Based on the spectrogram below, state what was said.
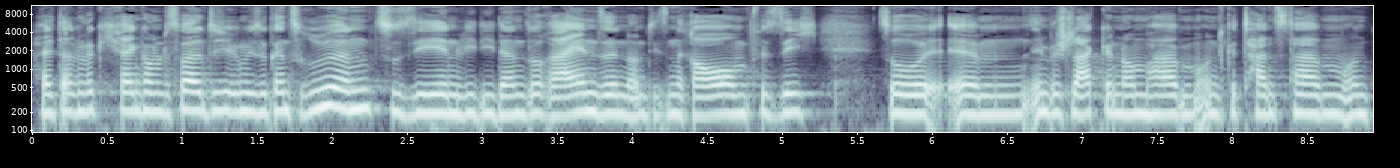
halt dann wirklich reinkommen. Das war natürlich irgendwie so ganz rührend zu sehen, wie die dann so rein sind und diesen Raum für sich so ähm, in Beschlag genommen haben und getanzt haben und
